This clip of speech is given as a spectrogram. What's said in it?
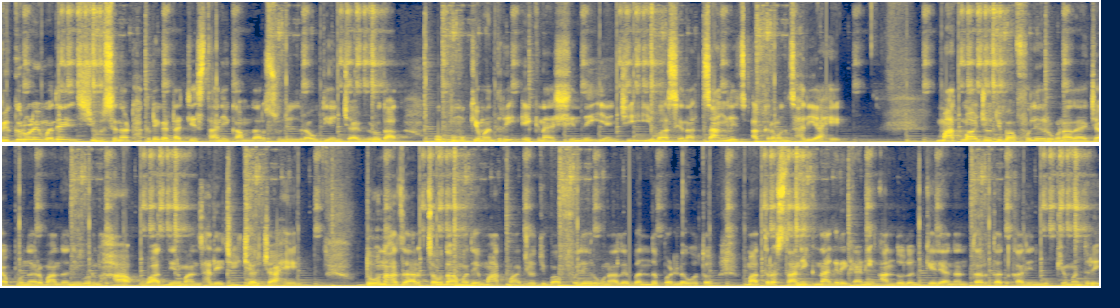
विक्रोळीमध्ये शिवसेना ठाकरे गटाचे स्थानिक आमदार सुनील राऊत यांच्या विरोधात उपमुख्यमंत्री एकनाथ शिंदे यांची युवा सेना चांगलीच आक्रमक झाली आहे. महात्मा ज्योतिबा फुले रुग्णालयाच्या पुनर्बांधणीवरून हा वाद निर्माण झाल्याची चर्चा आहे. दोन हजार चौदामध्ये महात्मा ज्योतिबा फुले रुग्णालय बंद पडलं होतं. मात्र स्थानिक नागरिकांनी आंदोलन केल्यानंतर तत्कालीन मुख्यमंत्री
